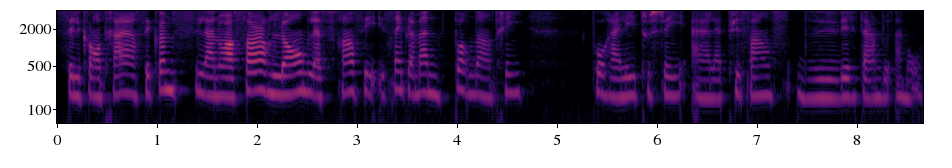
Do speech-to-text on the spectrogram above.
C'est le contraire. C'est comme si la noirceur, l'ombre, la souffrance est simplement une porte d'entrée pour aller toucher à la puissance du véritable amour.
